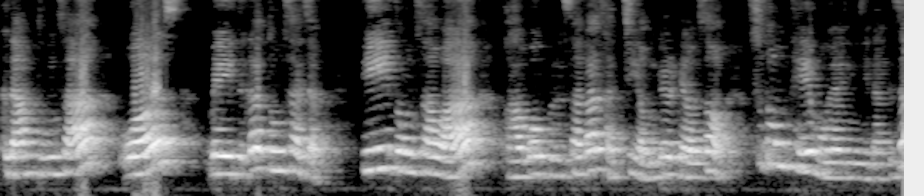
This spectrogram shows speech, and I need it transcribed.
그 다음 동사 was made가 동사죠. 비동사와 과거 분사가 같이 연결되어서 수동태의 모양입니다. 그죠?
